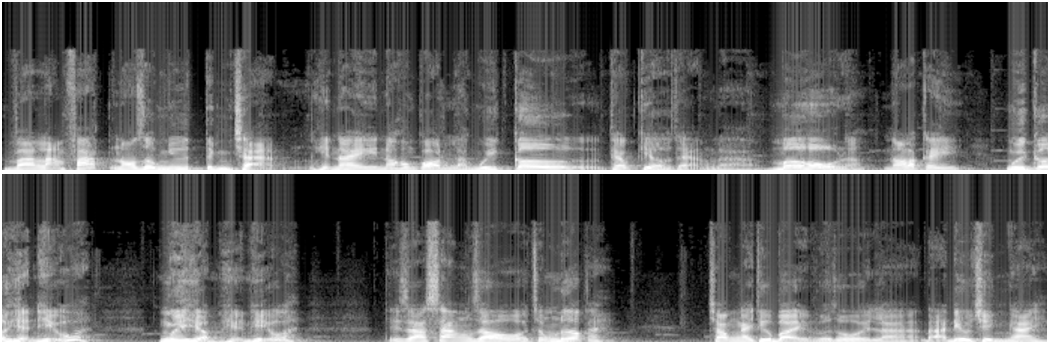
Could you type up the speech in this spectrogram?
Và lạm phát nó giống như tình trạng hiện nay nó không còn là nguy cơ theo kiểu dạng là mơ hồ nữa. Nó là cái nguy cơ hiện hữu à? nguy hiểm hiện hữu à? thế giá xăng dầu ở trong nước này trong ngày thứ bảy vừa rồi là đã điều chỉnh ngay.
